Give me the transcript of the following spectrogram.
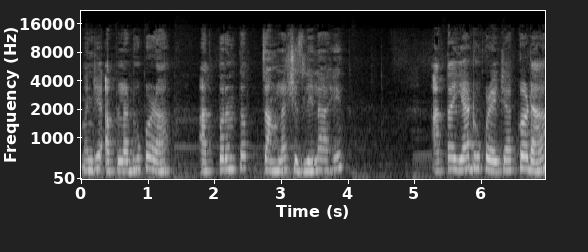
म्हणजे आपला ढोकळा आतपर्यंत चांगला शिजलेला आहे. आता या ढोकळ्याच्या कडा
